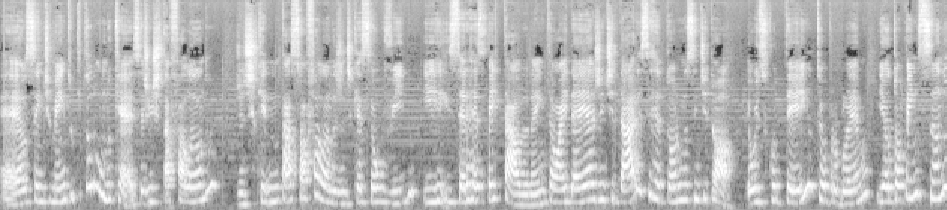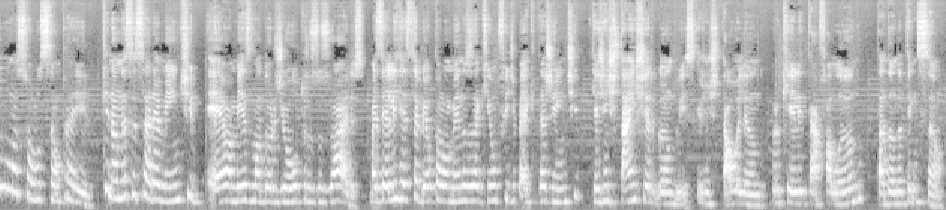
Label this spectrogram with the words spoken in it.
É o sentimento que todo mundo quer. Se a gente está falando, a gente não tá só falando, a gente quer ser ouvido e, e ser respeitado, né? Então a ideia é a gente dar esse retorno no sentido, ó, eu escutei o teu problema e eu tô pensando numa solução para ele, que não necessariamente é a mesma dor de outros usuários, mas ele recebeu pelo menos aqui um feedback da gente, que a gente tá enxergando isso, que a gente tá olhando pro que ele tá falando, tá dando atenção.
